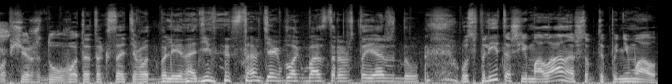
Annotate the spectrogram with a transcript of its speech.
вообще жду. Вот это, кстати, вот, блин, один из там тех блокбастеров, что я жду. У Сплита Шьямалана, чтобы ты понимал,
